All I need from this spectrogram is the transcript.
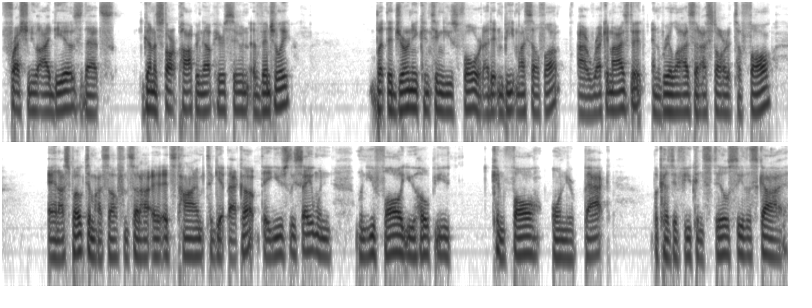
fresh new ideas that's going to start popping up here soon eventually. But the journey continues forward. I didn't beat myself up. I recognized it and realized that I started to fall. And I spoke to myself and said, I "It's time to get back up." They usually say when when you fall, you hope you can fall on your back because if you can still see the sky,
